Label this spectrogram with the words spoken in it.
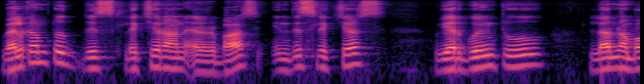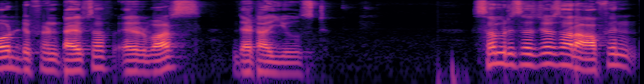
Welcome to this lecture on error bars. In this lectures, we are going to learn about different types of error bars that are used. Some researchers are often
